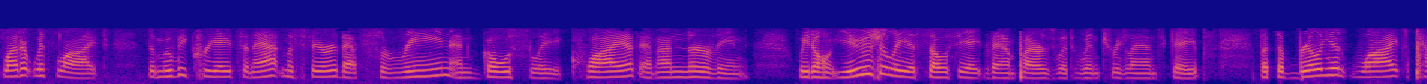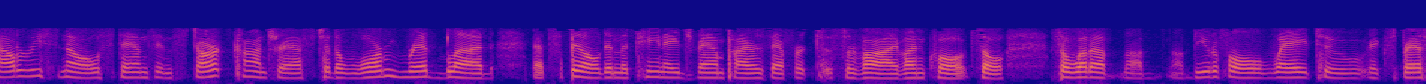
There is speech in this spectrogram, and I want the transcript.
flood it with light, the movie creates an atmosphere that's serene and ghostly, quiet and unnerving. We don't usually associate vampires with wintry landscapes, but the brilliant white, powdery snow stands in stark contrast to the warm red blood that spilled in the teenage vampire's effort to survive, unquote. So, so what a, a, a beautiful way to express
